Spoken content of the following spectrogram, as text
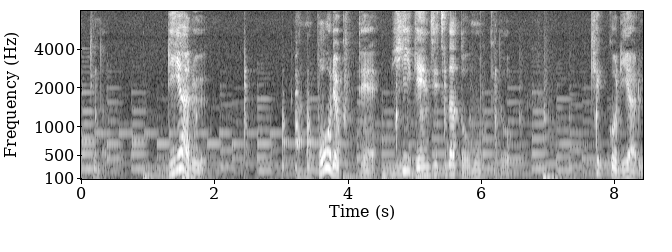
何て言うんだろう。リアル暴力って非現実だと思うけど結構リアル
